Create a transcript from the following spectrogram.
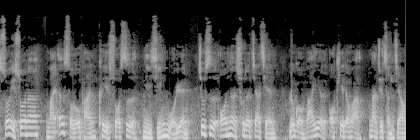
所以说呢，买二手楼盘可以说是你情我愿，就是 owner 出的价钱。如果 buyer OK 的话，那就成交。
